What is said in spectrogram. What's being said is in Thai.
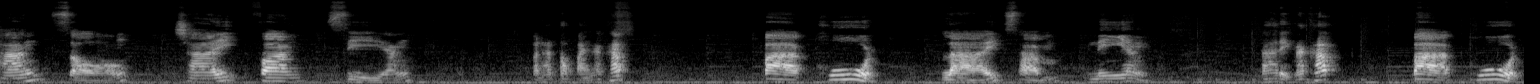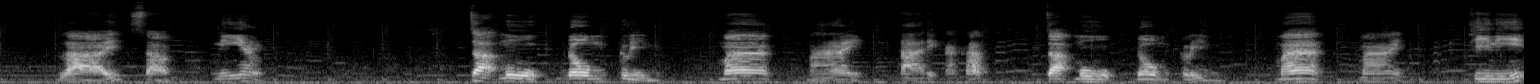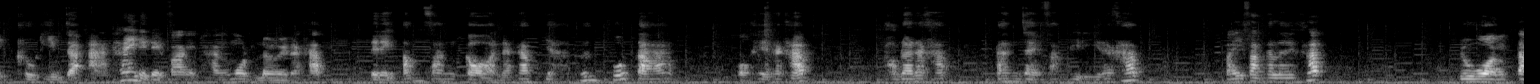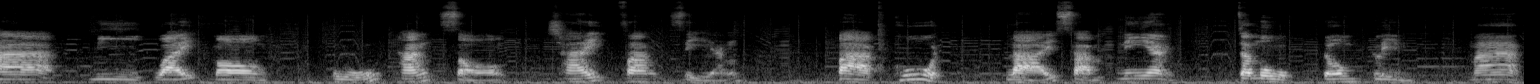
ทั้งสองใช้ฟังเสียง บรรทัดต่อไปนะครับ ปากพูด หลายสำเนียง ตาเด็กนะครับ ปากพูด หลายสำเนียงจมูกดมกลิ่น มากมายตาเด็กนะครับ จมูกดมกลิ่น มากมาย ทีนี้ครูทีมจะอ่านให้เด็กๆฟังทั้งหมดเลยนะครับ เด็กๆต้องฟังก่อนนะครับ อย่าเพิ่งพูดตาม โอเคนะครับ พร้อมแล้วนะครับ ตั้งใจฟังดีๆนะครับ ไปฟังกันเลยครับ ดวงตา มีไว้มอง หูทั้งสอง ใช้ฟังเสียง ปากพูด หลายสำเนียง จมูกดมกลิ่น มาก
